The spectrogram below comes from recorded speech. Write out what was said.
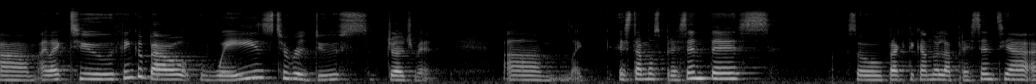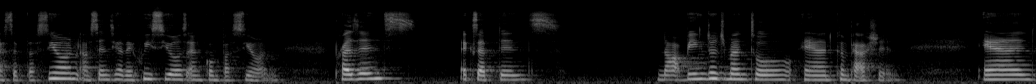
um, i like to think about ways to reduce judgment. Um, like estamos presentes so practicando la presencia aceptación ausencia de juicios and compasión. Presence acceptance not being judgmental, and compassion. And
